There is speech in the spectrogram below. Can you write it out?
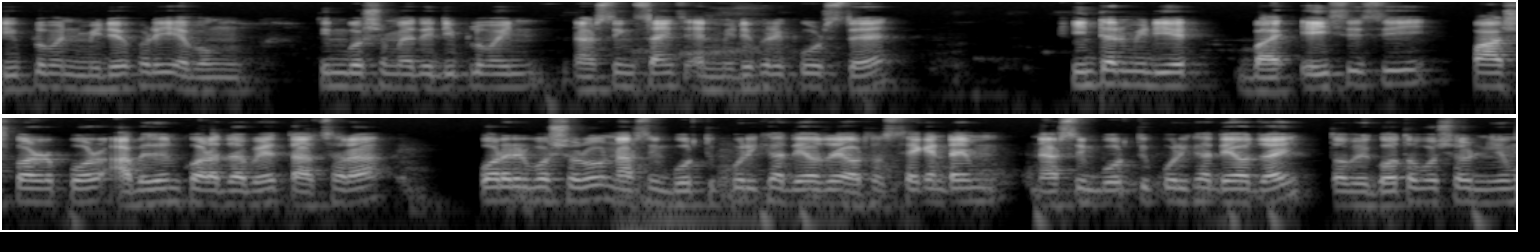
ডিপ্লোমা ইন মিডওয়েফারি এবং তিন বছর মেয়াদী diploma in nursing science and midwifery কোর্সে ইন্টারমিডিয়েট বা এইচএসসি পাস করার পর আবেদন করা যাবে। তাছাড়া পরের বছরও নার্সিং ভর্তি পরীক্ষা দেওয়া যায়, অর্থাৎ সেকেন্ড টাইম নার্সিং ভর্তি পরীক্ষা দেওয়া যায়। তবে গত বছর নিয়ম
